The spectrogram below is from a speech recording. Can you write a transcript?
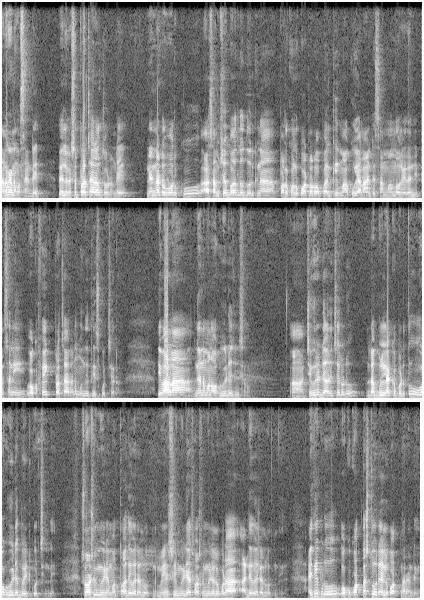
అందరికీ నమస్తే అండి. వీళ్ళ విషప్రచారాలు చూడండి. నిన్నటి వరకు ఆ శంషాబాద్లో దొరికిన పదకొండు కోట్ల రూపాయలకి మాకు ఎలాంటి సంబంధం లేదని చెప్పేసి అని ఒక ఫేక్ ప్రచారాన్ని ముందుకు తీసుకొచ్చారు. ఇవాళ నిన్న మనం ఒక వీడియో చూసాం. ఆ, చెవిరెడ్డి అనుచరుడు డబ్బులు లెక్క పెడుతూ ఒక వీడియో బయటకు వచ్చింది. సోషల్ మీడియా మొత్తం అదే వైరల్ అవుతుంది. మెయిన్ స్ట్రీమ్ మీడియా సోషల్ మీడియాలో కూడా అదే వైరల్ అవుతుంది. అయితే ఇప్పుడు ఒక కొత్త స్టోరీ వెళ్ళిపోతున్నారండి.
